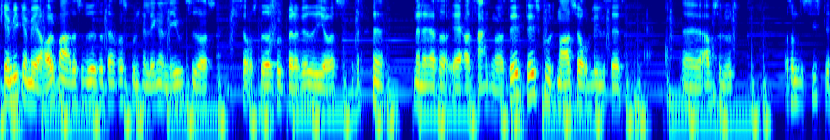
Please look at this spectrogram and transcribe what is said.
Keramik er mere holdbart og så videre, så derfor skulle den have længere levetid også. Så steder at putte batteriet i også. Men altså, ja, og tanken også. Det, det er sgu et meget sjovt lille sæt. Øh, absolut. Og som det sidste.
